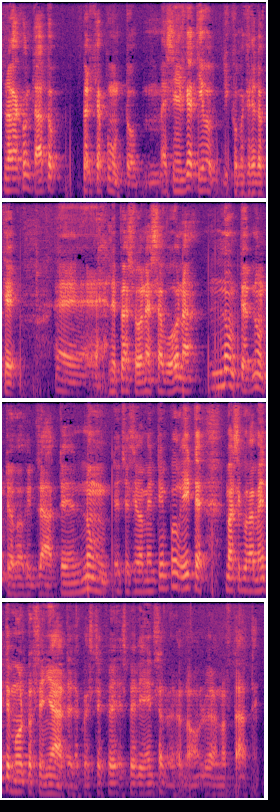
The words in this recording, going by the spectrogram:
l'ho raccontato perché appunto è significativo di come credo che eh, le persone a Savona non, ter- non, terrorizzate, non eccessivamente impaurite, ma sicuramente molto segnate da questa esperienza lo erano, lo erano state.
